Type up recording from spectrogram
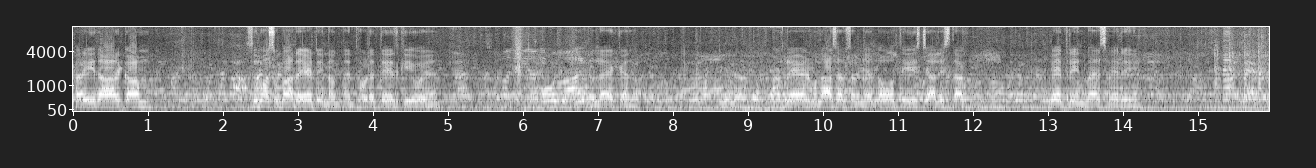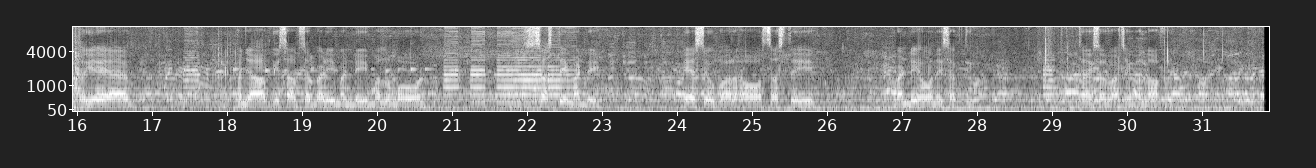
खरीदार कम। सुबह सुबह रेट इन्होंने थोड़े तेज़ किए हुए हैं। लेकिन रेट मुनासिब समझे, दो, तीस, चालीस तक। बेहतरीन भैंस में रही तो ये है पंजाब की सबसे बड़ी मंडी मल मोड़ सस्ती मंडी। इससे ऊपर और सस्ती मंडी हो नहीं सकती। थैंक्स फॉर वाचिंग अल्लाह हाफ़िज़।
